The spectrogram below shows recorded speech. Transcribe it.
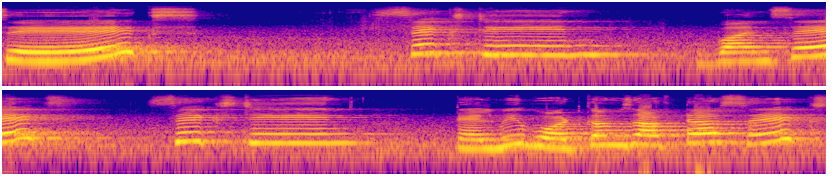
6, 16. 1 6 16 tell me what comes after 6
